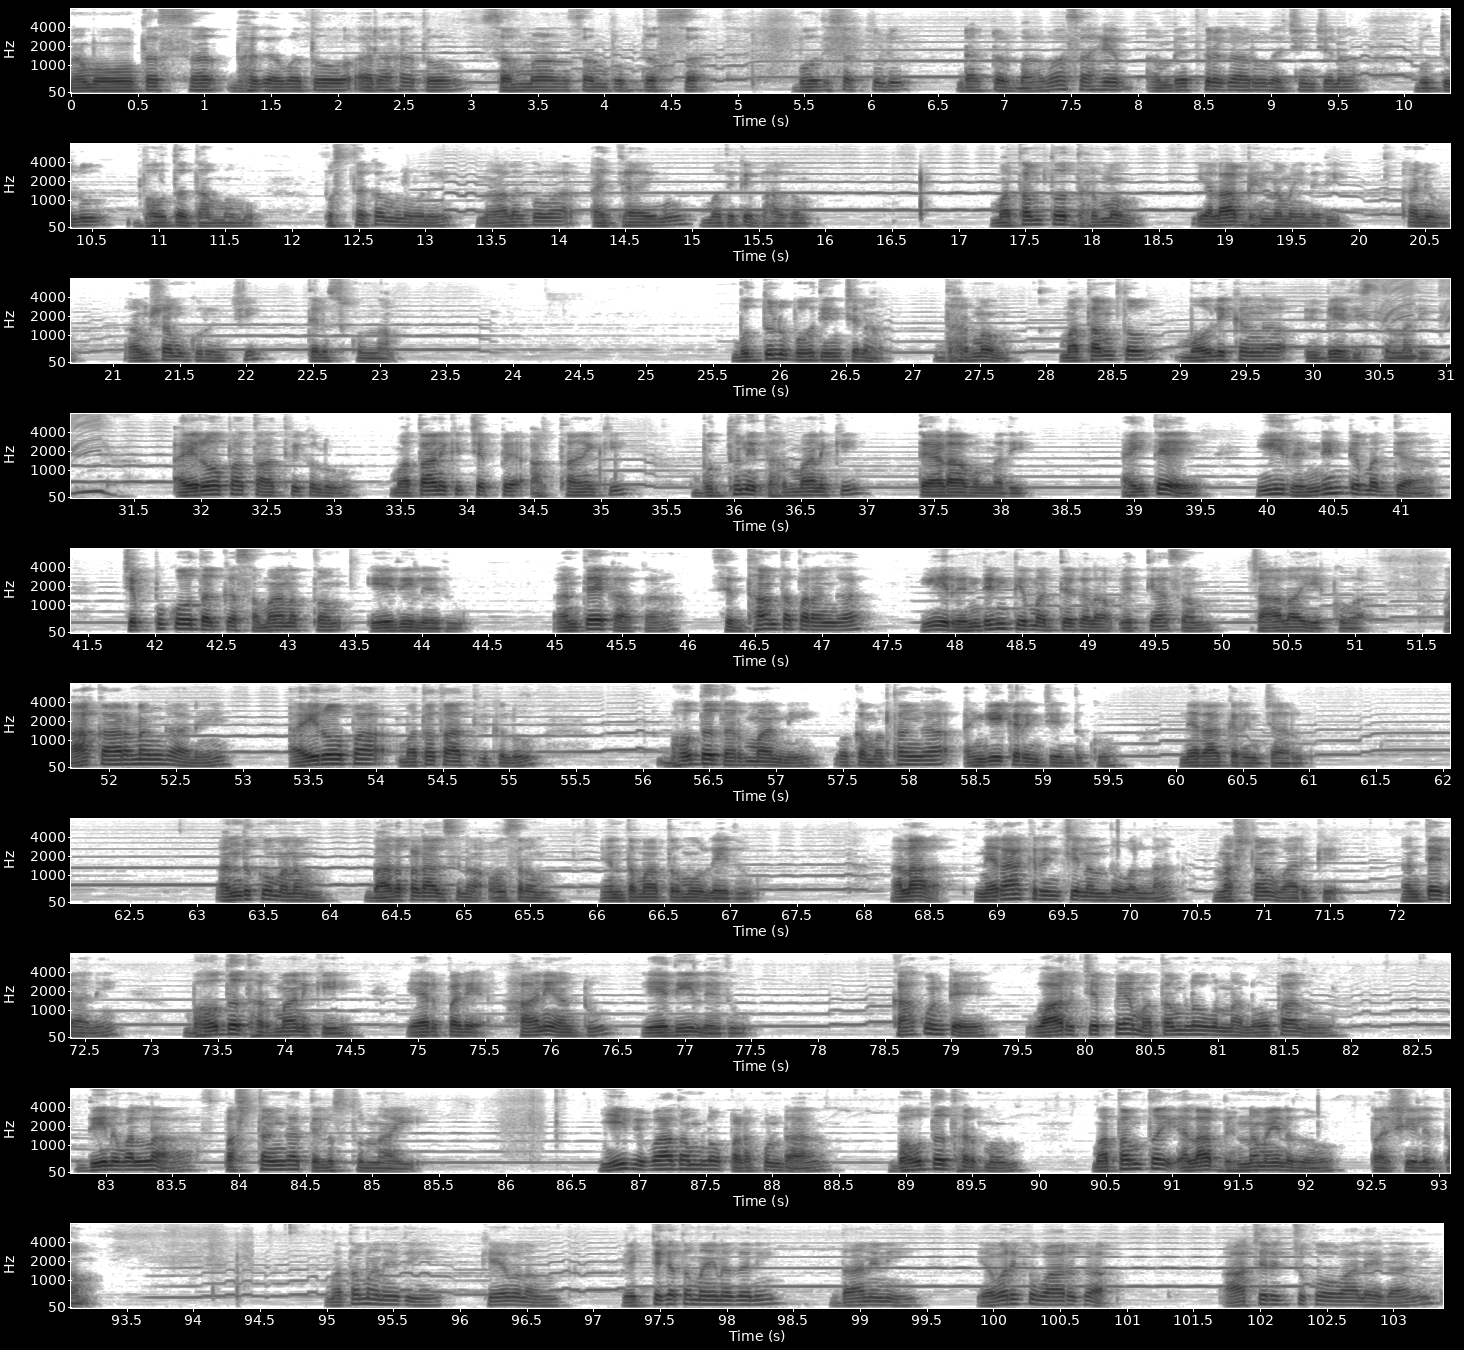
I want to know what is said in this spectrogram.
నమో తస్స భగవతో అర్హతో సమ్మా సంబుద్ధస్స బోధిసత్వుడు డాక్టర్ బాబాసాహెబ్ అంబేద్కర్ గారు రచించిన బుద్ధుడు బౌద్ధ ధమ్మము పుస్తకంలోని నాలుగవ అధ్యాయము మొదటి భాగం. మతంతో ధర్మం ఎలా భిన్నమైనది అను అంశం గురించి తెలుసుకుందాం. బుద్ధుడు బోధించిన ధర్మం మతంతో మౌలికంగా విభేదిస్తున్నది. ఐరోపా తాత్వికులు మతానికి చెప్పే అర్థానికి బుద్ధుని ధర్మానికి తేడా ఉన్నది. అయితే ఈ రెండింటి మధ్య చెప్పుకోదగ్గ సమానత్వం ఏదీ లేదు. అంతేకాక సిద్ధాంతపరంగా ఈ రెండింటి మధ్య గల వ్యత్యాసం చాలా ఎక్కువ. ఆ కారణంగానే ఐరోపా మతతాత్వికులు బౌద్ధ ధర్మాన్ని ఒక మతంగా అంగీకరించేందుకు నిరాకరించారు. అందుకు మనం బాధపడాల్సిన అవసరం ఎంతమాత్రమూ లేదు. అలా నిరాకరించినందువల్ల నష్టం వారికే. అంతేగాని బౌద్ధ ధర్మానికి ఏర్పడే హాని అంటూ ఏదీ లేదు. కాకుంటే వారు చెప్పే మతంలో ఉన్న లోపాలు దీనివల్ల స్పష్టంగా తెలుస్తున్నాయి. ఈ వివాదంలో పడకుండా బౌద్ధ ధర్మం మతంతో ఎలా భిన్నమైనదో పరిశీలిద్దాం. మతం అనేది కేవలం వ్యక్తిగతమైనదని దానిని ఎవరికి వారుగా ఆచరించుకోవాలే కానీ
